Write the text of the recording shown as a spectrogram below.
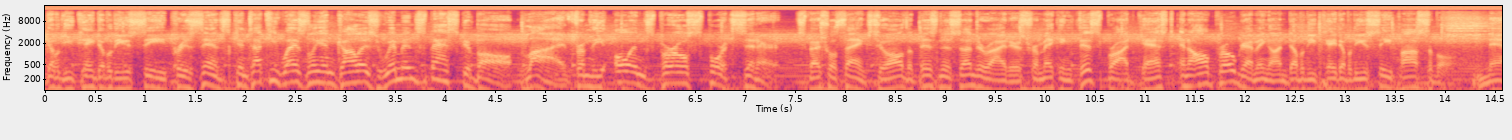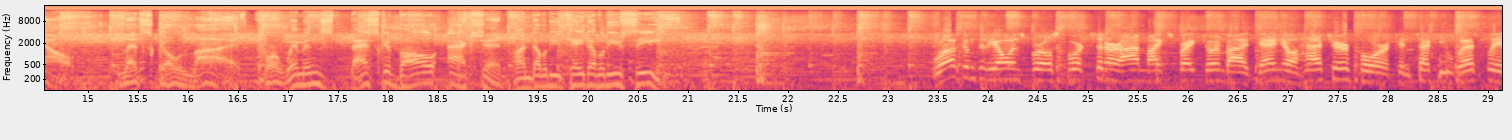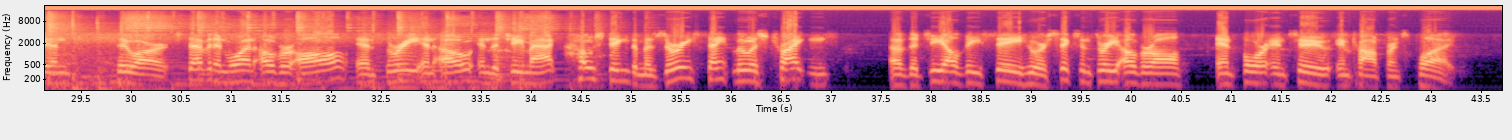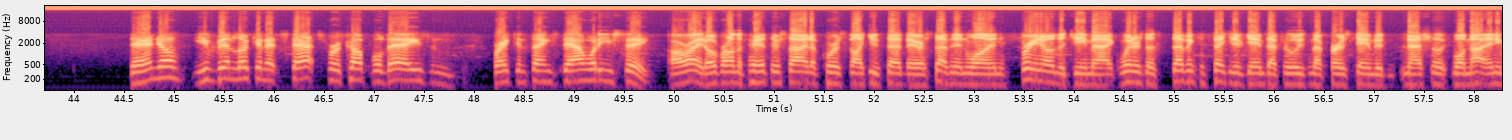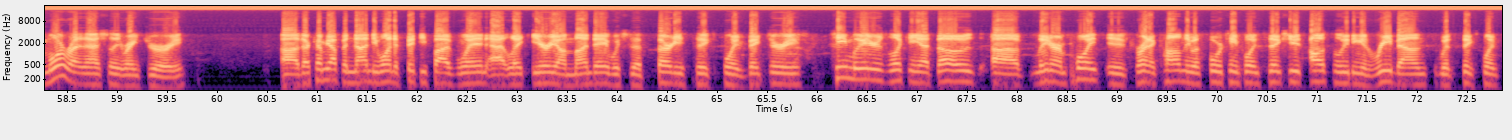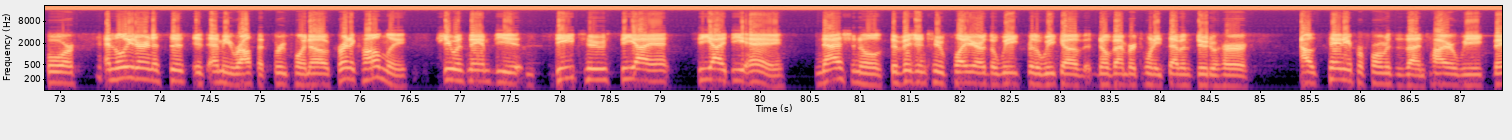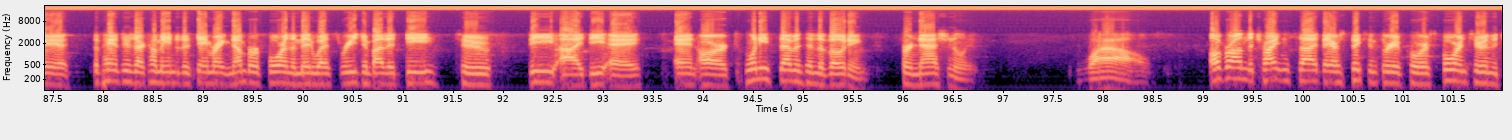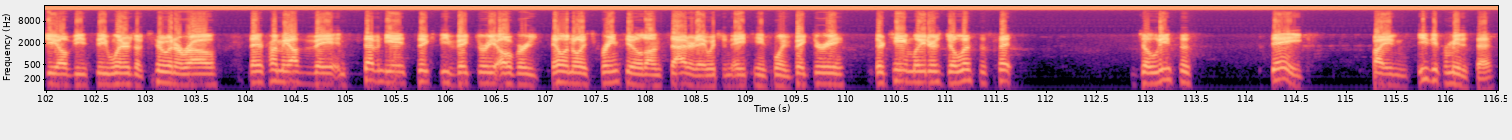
WKWC presents Kentucky Wesleyan College women's basketball live from the Owensboro Sports Center. Special thanks to all the business underwriters for making this broadcast and all programming on WKWC possible. Now, let's go live for women's basketball action on WKWC. Welcome to the Owensboro Sports Center. I'm Mike Sprague, joined by Daniel Hatcher for Kentucky Wesleyan who are 7 and 1 overall and 3 and 0 in the GMAC, hosting the Missouri St. Louis Tritons of the GLVC, who are 6 and 3 overall and 4 and 2 in conference play. Daniel, you've been looking at stats for a couple days and breaking things down. What do you see? All right, over on the Panther side, of course, like you said, they are seven and one, three and zero in the GMAC, winners of seven consecutive games after losing that first game to national, well, not anymore, right, nationally ranked Drury. Uh, they're coming up a 91 to 55 win at Lake Erie on Monday, which is a 36 point victory. Team leaders looking at those. Uh, leader in points is Corinna Conley with 14.6. She's also leading in rebounds with 6.4. And the leader in assists is Emmy Ralph at 3.0. Corinna Conley, she was named the D2 CIDA National Division II Player of the Week for the week of November 27th due to her outstanding performances that entire week. They, the Panthers are coming into this game ranked number four in the Midwest region by the D2 CIDA and are 27th in the voting for nationally. Wow. Over on the Triton side, they are six and three, of course, four and two in the GLVC, winners of two in a row. They're coming off of a 78-60 victory over Illinois Springfield on Saturday, which is an 18-point victory. Their team leaders, Jalissa, Jalissa Stokes, by easy for me to say,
